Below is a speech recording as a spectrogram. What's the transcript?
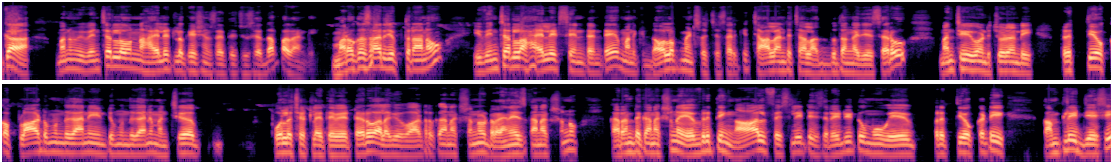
ఇక మనం ఈ వెంచర్లో ఉన్న హైలైట్ లొకేషన్స్ అయితే చూసేద్దాం పదండి. మరొకసారి చెప్తున్నాను ఈ వెంచర్లో హైలైట్స్ ఏంటంటే మనకి డెవలప్మెంట్స్ వచ్చేసరికి చాలా అంటే చాలా అద్భుతంగా చేశారు. మంచిగా ఇవ్వండి చూడండి ప్రతి ఒక్క ప్లాట్ ముందు కానీ ఇంటి ముందు కానీ మంచిగా పూల చెట్లు అయితే పెట్టారు. అలాగే water connection drainage connection current connection everything all facilities ready to move ఏ ప్రతి ఒక్కటి కంప్లీట్ చేసి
